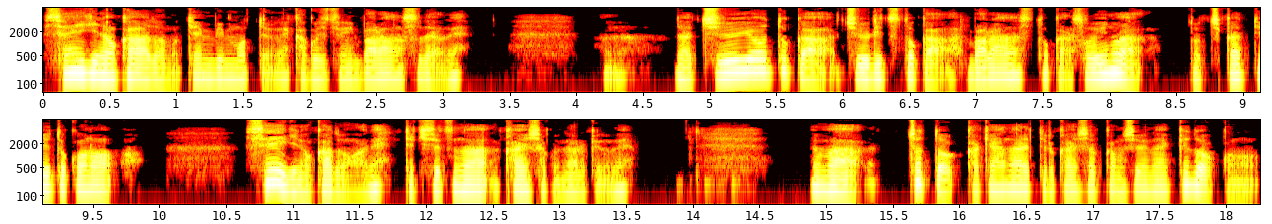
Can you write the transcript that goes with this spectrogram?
正義のカードも天秤持ってるね。確実にバランスだよね。だから中庸とか中立とかバランスとかそういうのはどっちかっていうとこの正義のカードがね、適切な解釈になるけどね。まあ、ちょっとかけ離れてる解釈かもしれないけど、この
